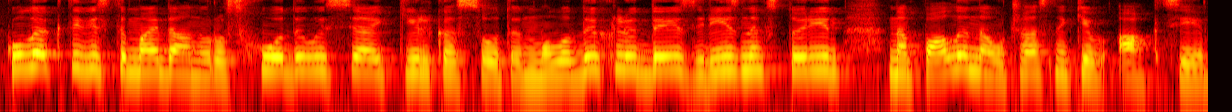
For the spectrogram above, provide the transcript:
Коли активісти майдану розходилися, кілька сотень молодих людей з різних сторін напали на учасників акції.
